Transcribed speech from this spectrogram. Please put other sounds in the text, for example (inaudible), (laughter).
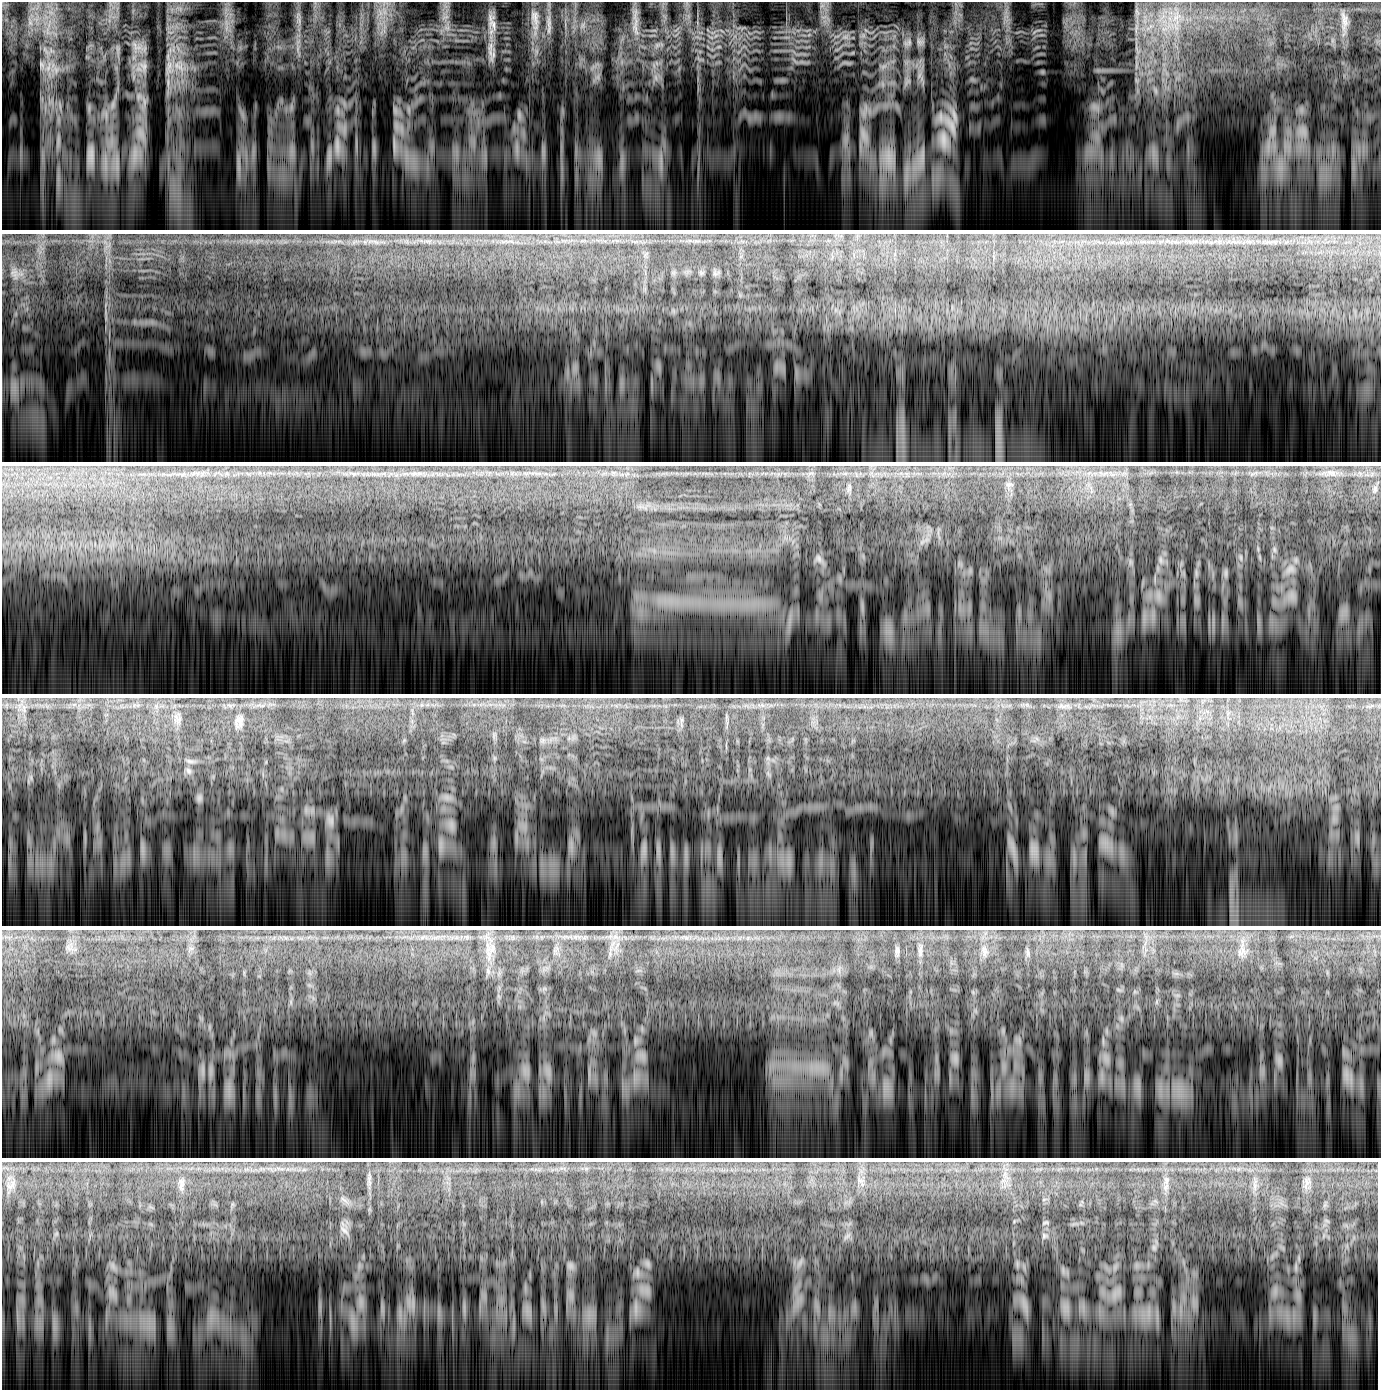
(coughs) Доброго дня. (coughs) Все, готовий ваш карбюратор, поставив я, все налаштував. Зараз покажу, як працює. На Таврі 1,2. З газом і врізочком. Я не газу нічого не даю. Робота замечательна, ніде нічого не капає. Як заглушка служить, ніяких проводів нічого не треба. Не забуваємо про патрубокартерних газів, бо як глушите, все міняється. Бачите, ні в коїм случаї його не глушимо, кидаємо або воздухан, як в Таврії йде, або кусочок трубочки, бензиновий дизельний фільтр. Все, повністю готовий. Завтра поїде до вас після роботи, після п'яті. Напишіть мені адресу, куди висилати. Е, як на ложку чи на карту. Якщо на ложку, то предоплата 200 гривень. Якщо на карту, можете повністю все платити, платити вам на новій почті, не мені. Отакий ваш карбюратор. Після капітального ремонту на Таврі 1,2 з газом і врізками. Все, тихого, мирного, гарного вечора вам. Чекаю ваші відповіді.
